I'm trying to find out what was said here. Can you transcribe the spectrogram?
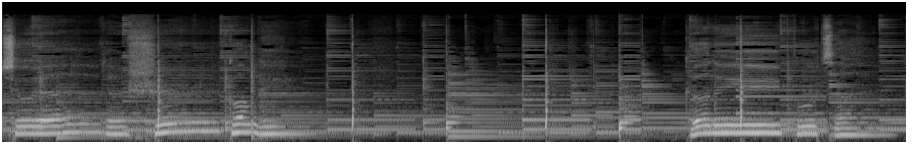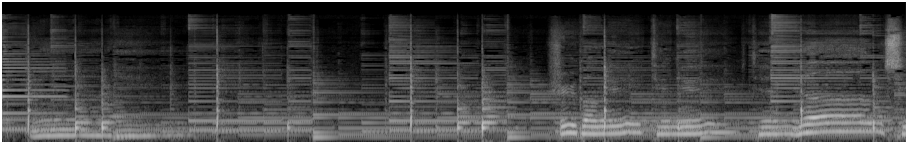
九月的时光里，可你已不在这里。时光一天一天远去，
